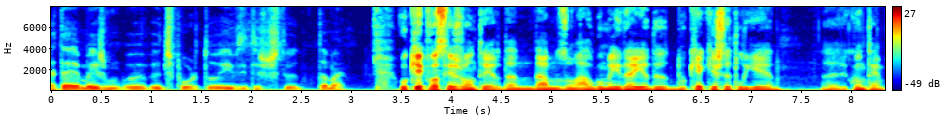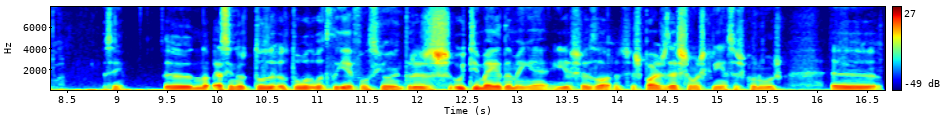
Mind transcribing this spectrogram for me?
até mesmo uh, desporto e visitas de estudo também. O que é que vocês vão ter? Dá-nos alguma ideia de, do que é que este ateliê uh, contempla? Sim. Uh, assim, todo, todo, o ateliê funciona entre as 8 e meia da manhã e as 6 horas. As pais deixam as crianças connosco. Uh,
